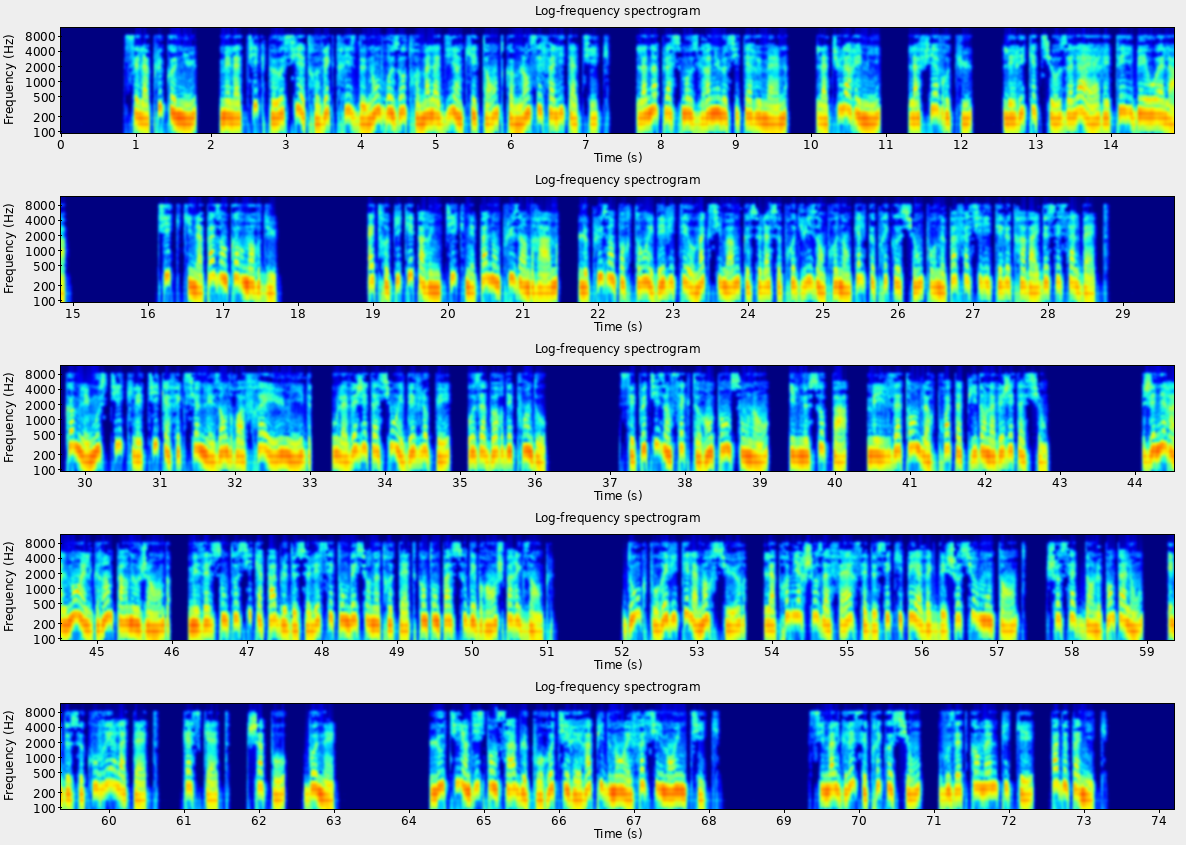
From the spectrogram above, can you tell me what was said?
C'est la plus connue, mais la tique peut aussi être vectrice de nombreuses autres maladies inquiétantes comme l'encéphalite attique, l'anaplasmose granulocytaire humaine, la tularémie, la fièvre Q, les rickettsioses LAR et TIBOLA. Tique qui n'a pas encore mordu. Être piqué par une tique n'est pas non plus un drame, le plus important est d'éviter au maximum que cela se produise en prenant quelques précautions pour ne pas faciliter le travail de ces sales bêtes. Comme les moustiques, les tiques affectionnent les endroits frais et humides, où la végétation est développée, aux abords des points d'eau. Ces petits insectes rampants sont lents, ils ne sautent pas, mais ils attendent leur proie tapis dans la végétation. Généralement elles grimpent par nos jambes, mais elles sont aussi capables de se laisser tomber sur notre tête quand on passe sous des branches par exemple. Donc pour éviter la morsure, la première chose à faire c'est de s'équiper avec des chaussures montantes, chaussettes dans le pantalon, et de se couvrir la tête, casquette, chapeau, bonnet. L'outil indispensable pour retirer rapidement et facilement une tique. Si malgré ces précautions, vous êtes quand même piqué, pas de panique.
